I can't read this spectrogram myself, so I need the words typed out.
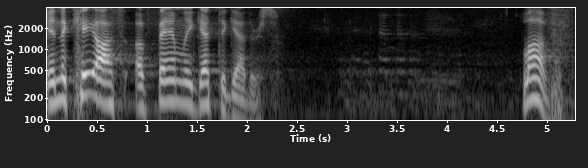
in the chaos of family get togethers. Love.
